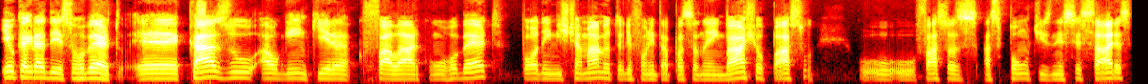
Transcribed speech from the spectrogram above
Eu que agradeço, Roberto. É, caso alguém queira falar com o Roberto, podem me chamar, meu telefone está passando aí embaixo, eu passo, o, o faço as, as pontes necessárias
